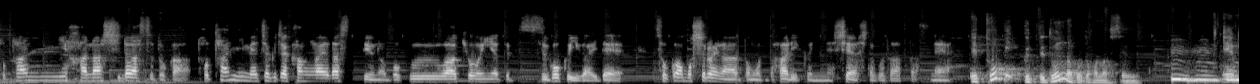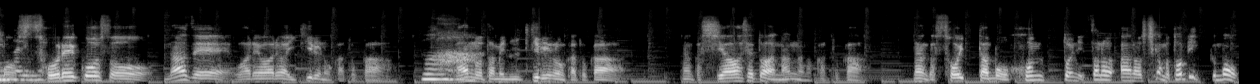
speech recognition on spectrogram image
途端に話し出すとか、途端にめちゃくちゃ考え出すっていうのは僕は教員やっててすごく意外で、そこは面白いなと思ってハリー君にね、シェアしたことあったんですね。え、トピックってどんなこと話してるの？うんうん、気えもう。それこそ、なぜ我々は生きるのかとか、わ何のために生きるのかとか、なんか幸せとは何なのかとか、なんかそういったもう本当に、その、あの、しかもトピックも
